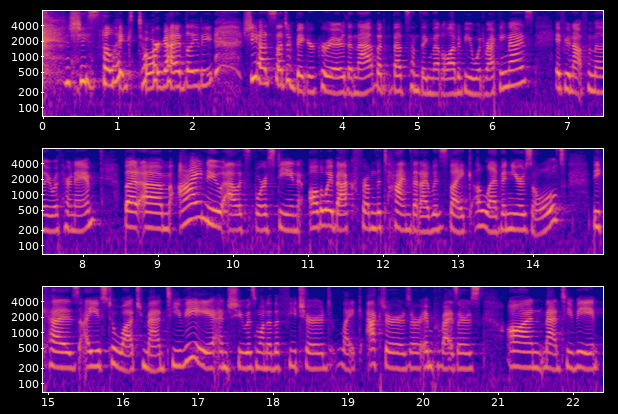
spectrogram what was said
she's the like tour guide lady. She has such a bigger career than that, but that's something that a lot of you would recognize if you're not familiar with her name. But um, I knew Alex Borstein all the way back from the time that I was like 11 years old because I used to watch Mad TV and she was one of the featured like actors or improvisers on Mad TV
